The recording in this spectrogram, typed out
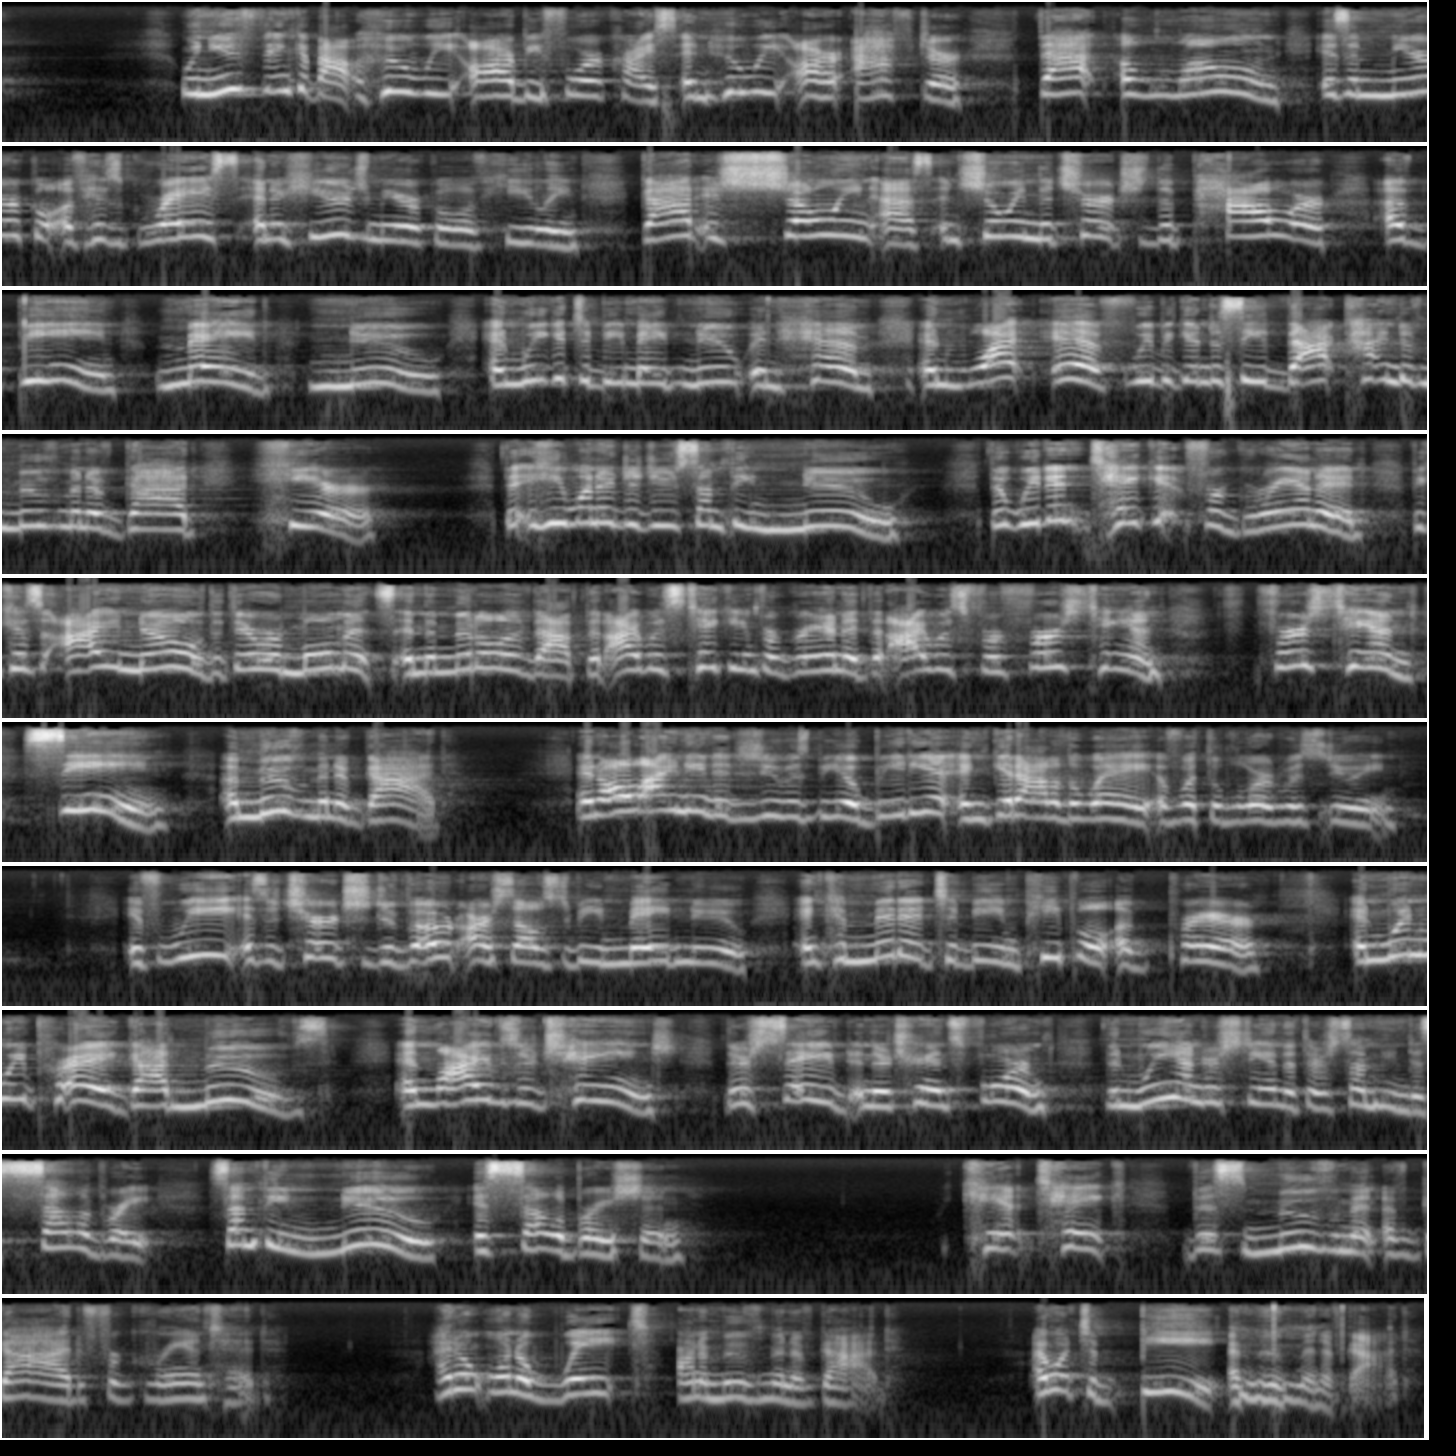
When you think about who we are before Christ and who we are after, that alone is a miracle of His grace and a huge miracle of healing. God is showing us and showing the church the power of being made new. And we get to be made new in Him. And what if we begin to see that kind of movement of God here? That He wanted to do something new that we didn't take it for granted because I know that there were moments in the middle of that that I was taking for granted that I was for firsthand, firsthand seeing a movement of God. And all I needed to do was be obedient and get out of the way of what the Lord was doing. If we as a church devote ourselves to being made new and committed to being people of prayer, and when we pray, God moves and lives are changed, they're saved and they're transformed, then we understand that there's something to celebrate. Something new is celebration. We can't take this movement of God for granted. I don't want to wait on a movement of God. I want to be a movement of God.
